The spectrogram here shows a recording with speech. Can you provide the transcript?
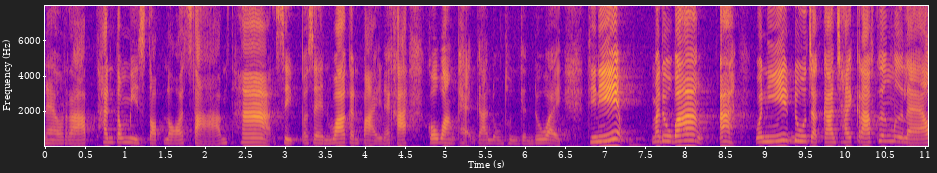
แนวรับ ท่านต้องมี stop loss 3 5 10 ว่ากันไปนะคะ ก็วางแผนการลงทุนกันด้วย ทีนี้มาดูบ้างอะวันนี้ดูจากการใช้กราฟเครื่องมือแล้ว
